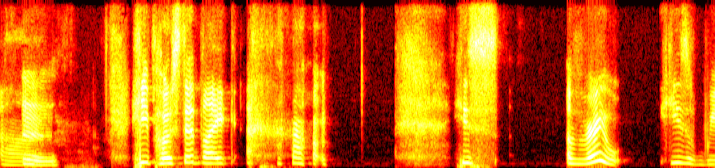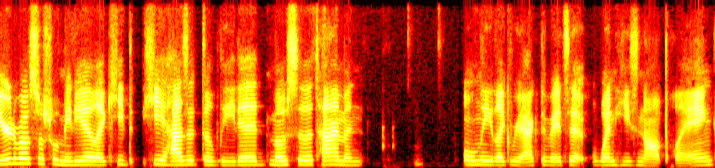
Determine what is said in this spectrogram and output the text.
Um, mm, he posted like um, he's a very he's weird about social media like he he has it deleted most of the time and only like reactivates it when he's not playing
